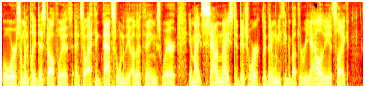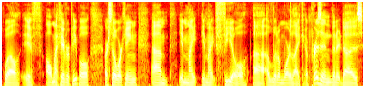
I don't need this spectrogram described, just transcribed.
or someone to play disc golf with. And so I think that's one of the other things where it might sound nice to ditch work, but then when you think about the reality, it's like well, if all my favorite people are still working, um, it might it might feel uh, a little more like a prison than it does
